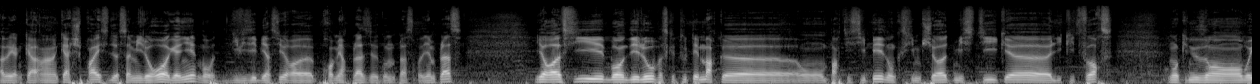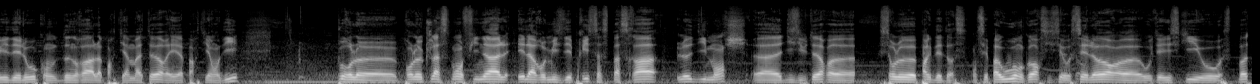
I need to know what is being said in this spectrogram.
avec un, cash price de 5000 euros à gagner, bon, divisé bien sûr euh, première place, seconde place, troisième place. Il y aura aussi bon, des lots parce que toutes les marques euh, ont participé, donc Simshot, Mystic, euh, Liquid Force. Donc ils nous ont envoyé des lots qu'on donnera à la partie amateur et à la partie handi. Pour le, pour le classement final et la remise des prix, ça se passera le dimanche à 18h sur le parc des Dos. On ne sait pas où encore, si c'est au Sailor, euh, au Téléski ou au Spot,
